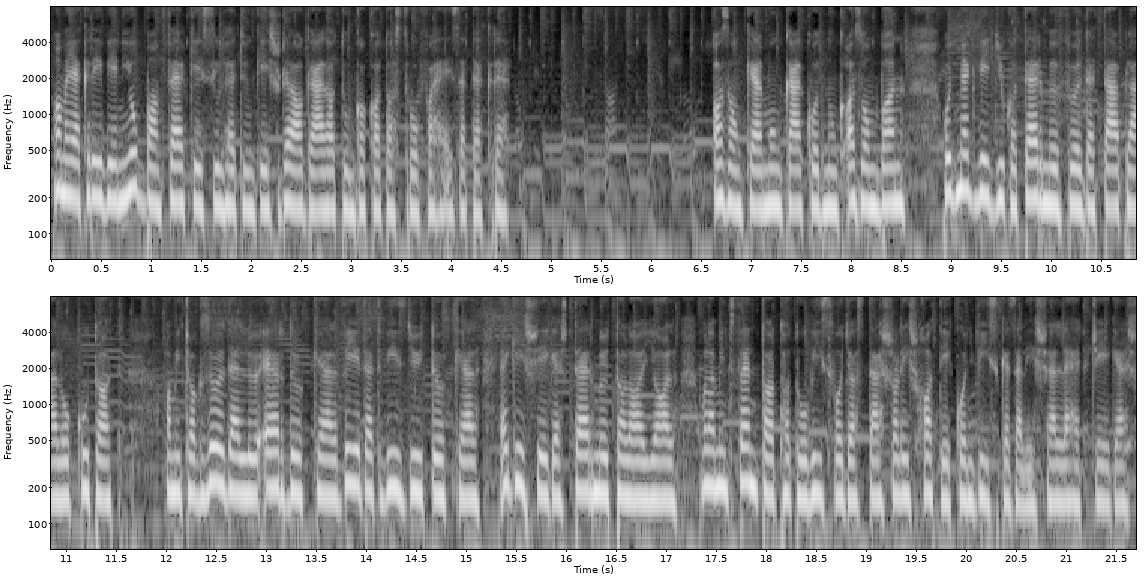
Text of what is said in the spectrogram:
amelyek révén jobban felkészülhetünk és reagálhatunk a katasztrófa helyzetekre. Azon kell munkálkodnunk azonban, hogy megvédjük a termőföldet tápláló kutat, ami csak zöldellő erdőkkel, védett vízgyűjtőkkel, egészséges termőtalajjal, valamint fenntartható vízfogyasztással és hatékony vízkezeléssel lehetséges.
